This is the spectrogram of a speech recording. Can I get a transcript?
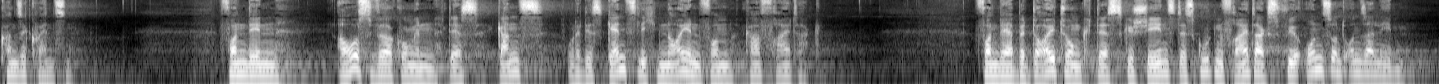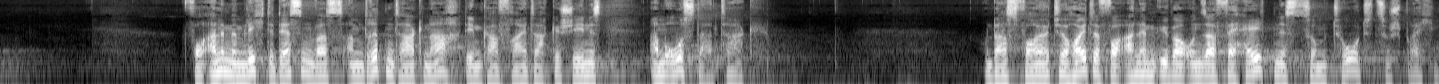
Konsequenzen, von den Auswirkungen des ganz oder des gänzlich Neuen vom Karfreitag, von der Bedeutung des Geschehens des guten Freitags für uns und unser Leben vor allem im Lichte dessen, was am dritten Tag nach dem Karfreitag geschehen ist, am Ostertag. Und das heute, heute vor allem über unser Verhältnis zum Tod zu sprechen.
